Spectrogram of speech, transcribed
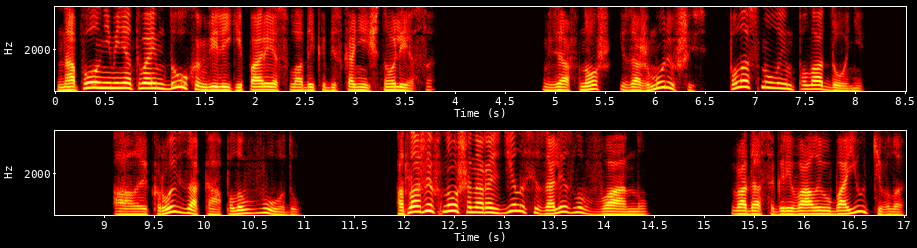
Наполни меня твоим духом, великий порез, владыка бесконечного леса. Взяв нож и зажмурившись, полоснула им по ладони. Алая кровь закапала в воду. Отложив нож, она разделась и залезла в ванну. Вода согревала и убаюкивала,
